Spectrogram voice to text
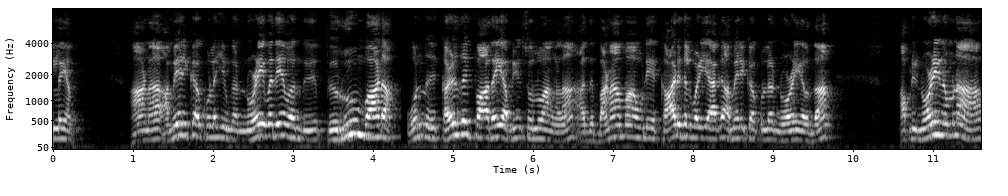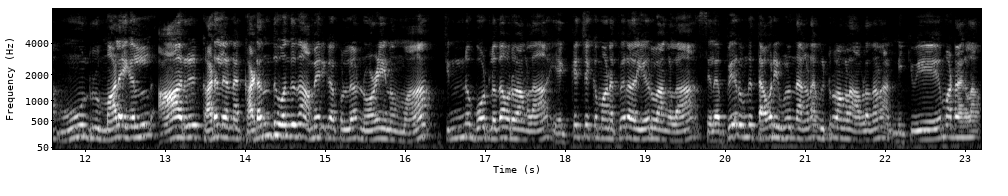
இல்லையாம். ஆனால் அமெரிக்காக்குள்ளே இவங்க நுழைவதே வந்து பெரும் பாடம் ஒன்று கழுதை பாதை அப்படின்னு சொல்லுவாங்களாம். அது பனாமாவுடைய காடுகள் வழியாக அமெரிக்காக்குள்ளே நுழையிறது தான் அப்படி நுழையணும்னா மூன்று மலைகள் ஆறு கடல் என கடந்து வந்து தான் அமெரிக்காக்குள்ள நுழையணுமா சின்ன போட்டில் தான் வருவாங்களாம். எக்கச்சக்கமான பேர் அதை ஏறுவாங்களாம். சில பேர் வந்து தவறி விழுந்தாங்கன்னா விட்டுருவாங்களாம். அவ்வளோதானா நிற்கவே மாட்டாங்களாம்.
